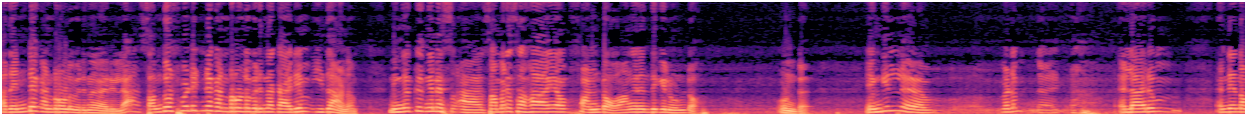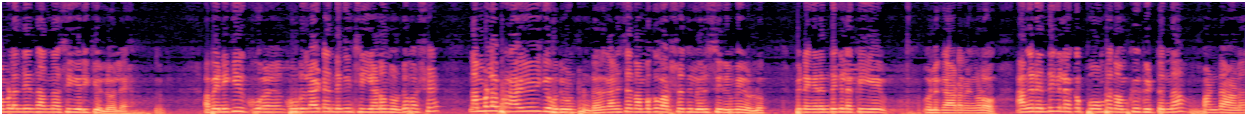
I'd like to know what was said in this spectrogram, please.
അത് എന്റെ കൺട്രോളിൽ വരുന്ന കാര്യമില്ല. സന്തോഷ് മെഡിറ്റിന്റെ കൺട്രോളിൽ വരുന്ന കാര്യം ഇതാണ്. നിങ്ങൾക്ക് ഇങ്ങനെ സമരസഹായ ഫണ്ടോ അങ്ങനെ എന്തെങ്കിലും ഉണ്ടോ? ഉണ്ട്. എങ്കിൽ മേഡം എല്ലാവരും എന്തെങ്കിലും നമ്മൾ എന്തെങ്കിലും തന്നാൽ സ്വീകരിക്കുമല്ലോ അല്ലേ? അപ്പൊ എനിക്ക് കൂടുതലായിട്ട് എന്തെങ്കിലും ചെയ്യണമെന്നുണ്ട്. പക്ഷെ നമ്മളെ പ്രായോഗിക ബുദ്ധിമുട്ടുണ്ട്. കാരണം വെച്ചാൽ നമുക്ക് വർഷത്തിൽ ഒരു സിനിമയേ ഉള്ളൂ. പിന്നെ ഇങ്ങനെ എന്തെങ്കിലുമൊക്കെ ഈ ഉദ്ഘാടനങ്ങളോ അങ്ങനെ എന്തെങ്കിലുമൊക്കെ പോകുമ്പോൾ നമുക്ക് കിട്ടുന്ന ഫണ്ടാണ്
